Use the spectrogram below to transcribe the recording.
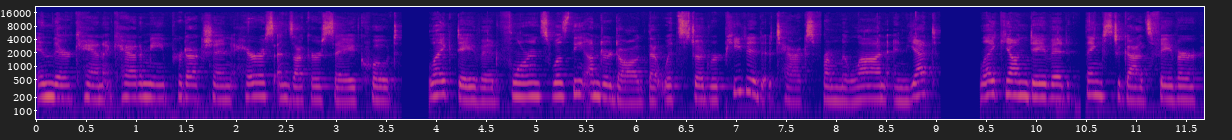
In their Khan Academy production, Harris and Zucker say, quote, like David, Florence was the underdog that withstood repeated attacks from Milan, and yet, like young David, thanks to God's favor,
